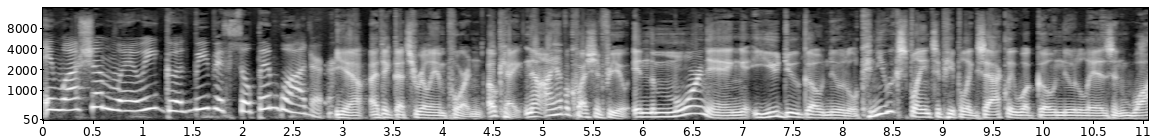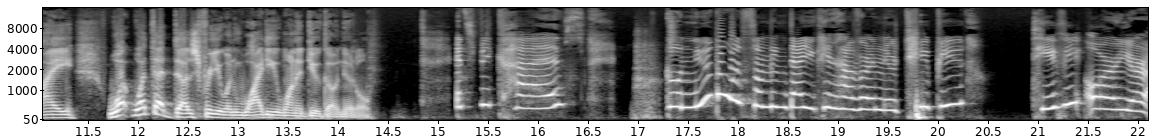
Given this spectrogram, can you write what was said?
and wash them very goodly with soap and water. Yeah, I think that's really important. Okay, now I have a question for you. In the morning, you do Go Noodle. Can you explain to people exactly what Go Noodle is and why, what what that does for you, and why do you want to do Go Noodle? It's because Go Noodle is something that you can have on your TV, TV or your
